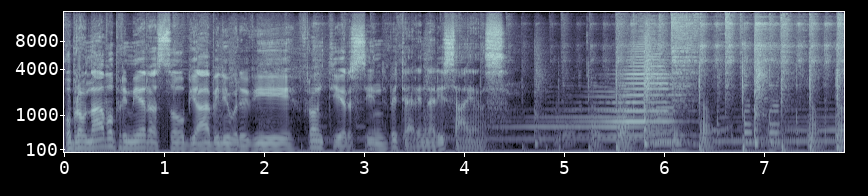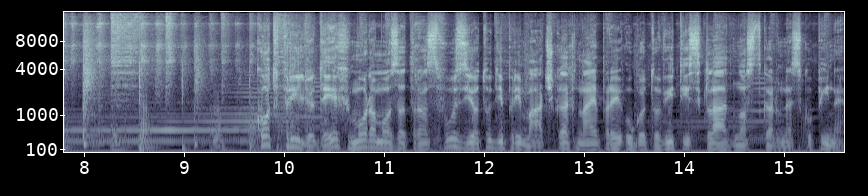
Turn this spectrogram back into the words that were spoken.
Obravnavo primera so objavili v reviji Frontiers in Veterinary Science. Kot pri ljudeh moramo za transfuzijo tudi pri mačkah najprej ugotoviti skladnost krvne skupine.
